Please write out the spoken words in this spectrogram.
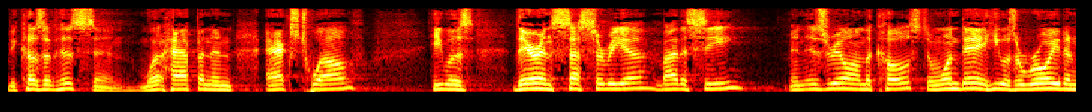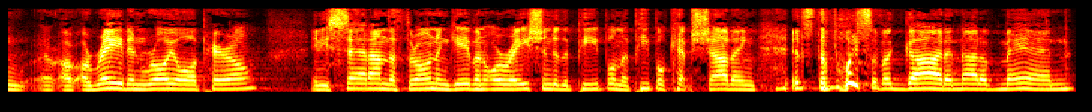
Because of his sin. What happened in Acts 12? He was there in Caesarea by the sea in Israel on the coast, and one day he was arrayed in, uh, arrayed in royal apparel. And he sat on the throne and gave an oration to the people, and the people kept shouting, It's the voice of a God and not of man.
